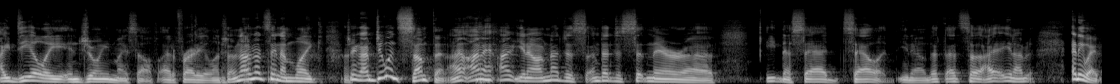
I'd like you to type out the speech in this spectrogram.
ideally enjoying myself at a Friday lunchtime. I'm not saying I'm like I'm doing something. I, I'm I, you know I'm not just I'm not just sitting there. Uh, Eating a sad salad, you know that that's uh, I you know anyway.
